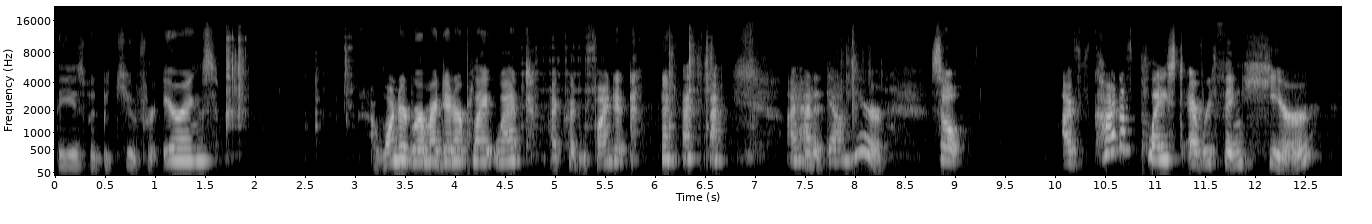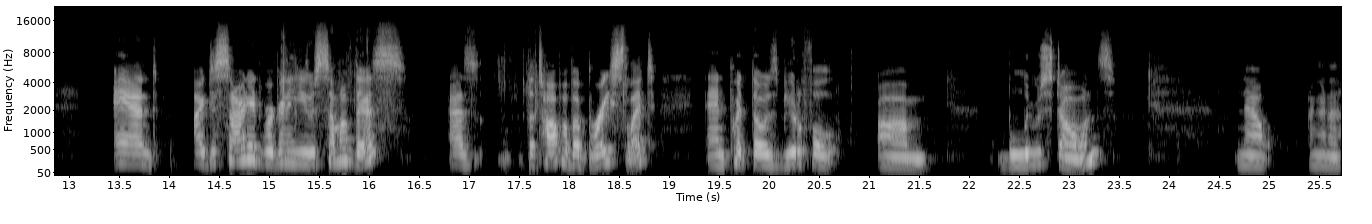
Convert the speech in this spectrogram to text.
these would be cute for earrings. I wondered where my dinner plate went. I couldn't find it. I had it down here. So I've kind of placed everything here and I decided we're going to use some of this as the top of a bracelet and put those beautiful um, blue stones. Now I'm going to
